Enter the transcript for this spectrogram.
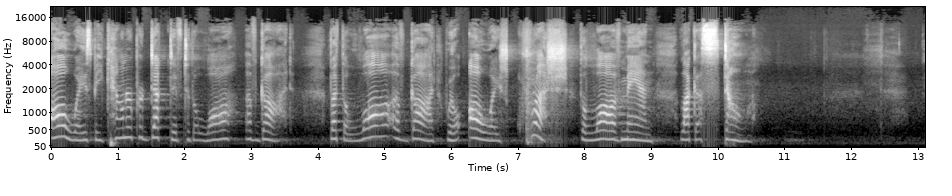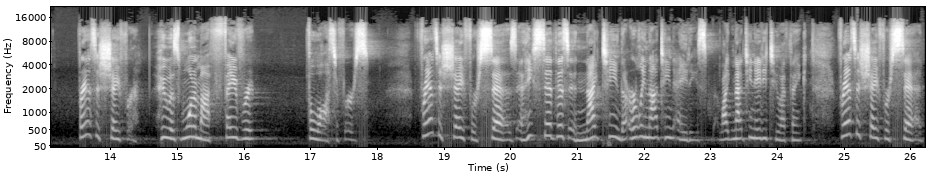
always be counterproductive to the law of God. But the law of God will always crush the law of man like a stone. Francis Schaeffer, who is one of my favorite philosophers, Francis Schaeffer says, and he said this in 19, the early 1980s, like 1982, I think. Francis Schaeffer said,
